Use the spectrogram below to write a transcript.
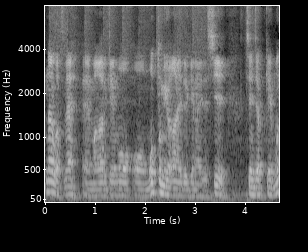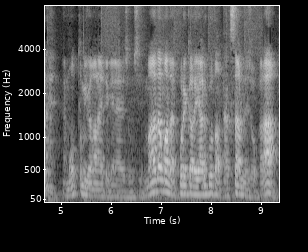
なおかつね、え、曲がり系ももっと磨かないといけないですしチェンジアップ系もねもっと磨かないといけないでしょうしまだまだこれからやることはたくさんあるでしょうから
